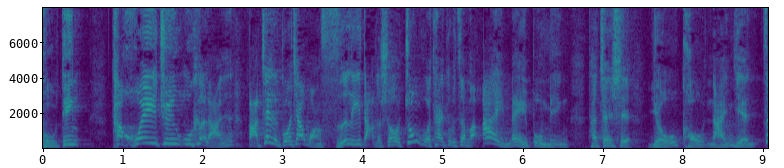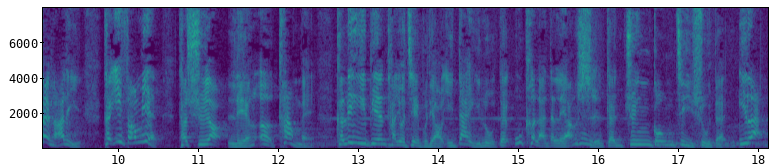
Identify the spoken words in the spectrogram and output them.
普丁。他挥军乌克兰，把这个国家往死里打的时候，中国态度这么暧昧不明，他真是有口难言。在哪里？他一方面他需要联俄抗美，可另一边他又戒不掉“一带一路”对乌克兰的粮食跟军工技术的依赖。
